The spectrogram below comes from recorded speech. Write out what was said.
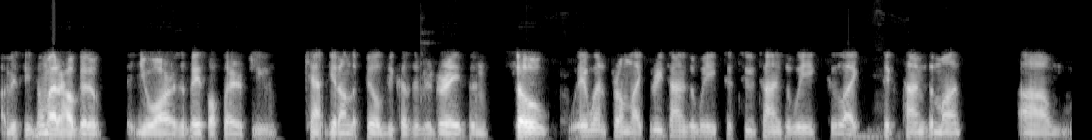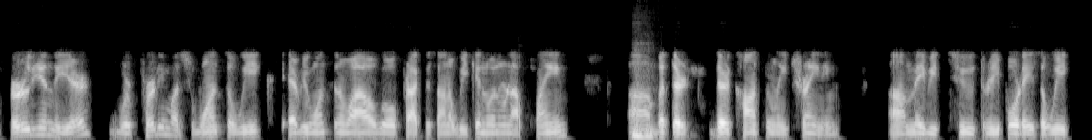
obviously, no matter how good you are as a baseball player, if you can't get on the field because of your grades, and so it went from like three times a week to two times a week to like six times a month. Um, early in the year, we're pretty much once a week. Every once in a while, we'll practice on a weekend when we're not playing. Um, mm-hmm. but they're they're constantly training um, maybe two, three, four days a week.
